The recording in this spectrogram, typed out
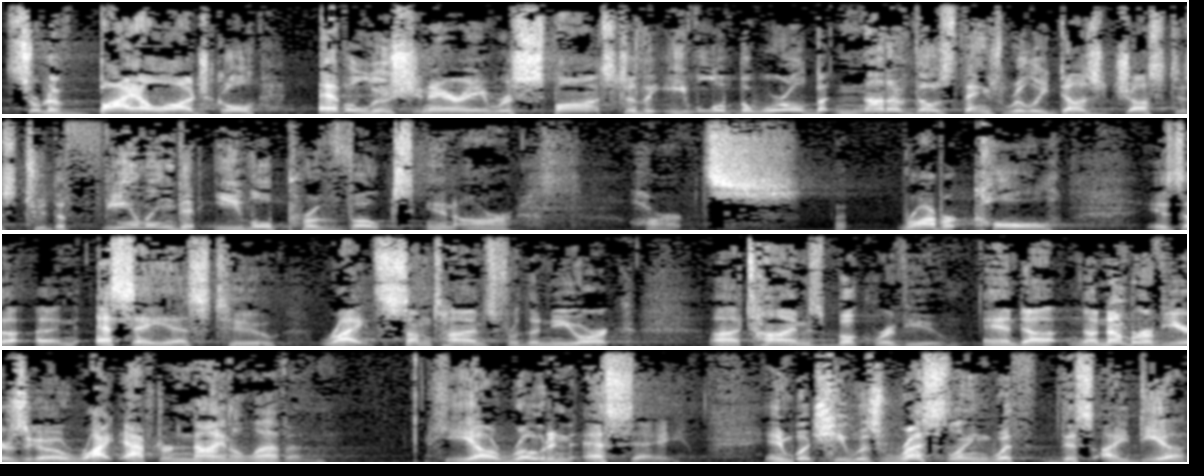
sort of biological evolutionary response to the evil of the world, but none of those things really does justice to the feeling that evil provokes in our hearts. Robert Cole is a, an essayist who writes sometimes for the New York uh, Times Book Review. And uh, a number of years ago, right after 9 11, he uh, wrote an essay in which he was wrestling with this idea,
